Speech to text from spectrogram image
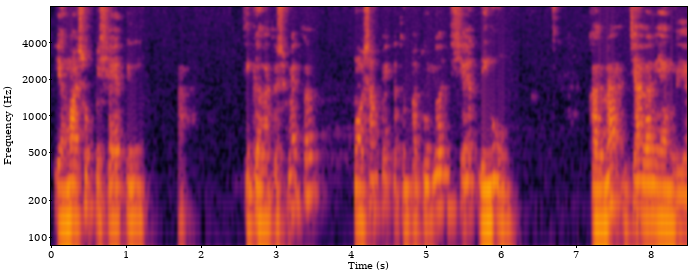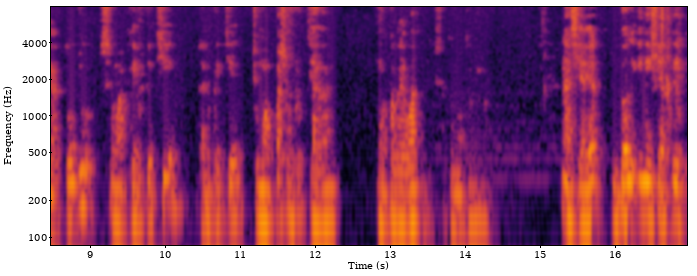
Yang masuk ke Syed ini. Nah, 300 meter mau sampai ke tempat tujuan Syed bingung. Karena jalan yang dia tuju semakin kecil dan kecil cuma pas untuk jalan motor lewat satu motor lewat. Nah si Ayat berinisiatif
